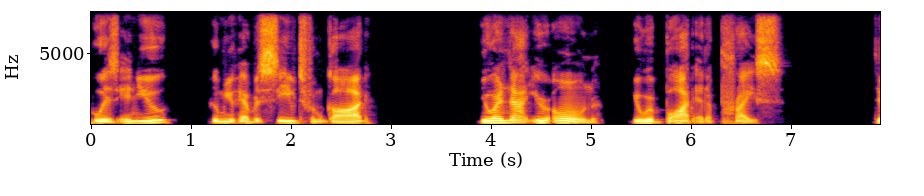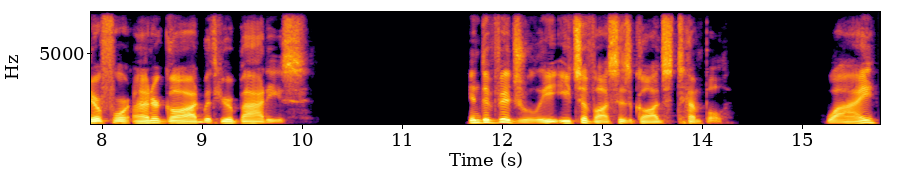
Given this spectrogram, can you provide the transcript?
who is in you, whom you have received from God? You are not your own, you were bought at a price. Therefore, honor God with your bodies. Individually, each of us is God's temple. Why?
